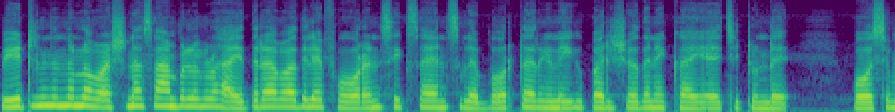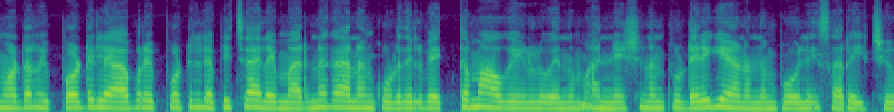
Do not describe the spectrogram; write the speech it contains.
വീട്ടിൽ നിന്നുള്ള ഭക്ഷണ സാമ്പിളുകൾ ഹൈദരാബാദിലെ ഫോറൻസിക് സയൻസ് ലബോറട്ടറിയിലേക്ക് പരിശോധനയ്ക്കായി അയച്ചിട്ടുണ്ട്. പോസ്റ്റ്മോർട്ടം റിപ്പോർട്ട് ലാബ് റിപ്പോർട്ടിൽ ലഭിച്ചാലേ മരണകാരണം കൂടുതൽ വ്യക്തമാവുകയുള്ളൂ എന്നും അന്വേഷണം തുടരുകയാണെന്നും പോലീസ് അറിയിച്ചു.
